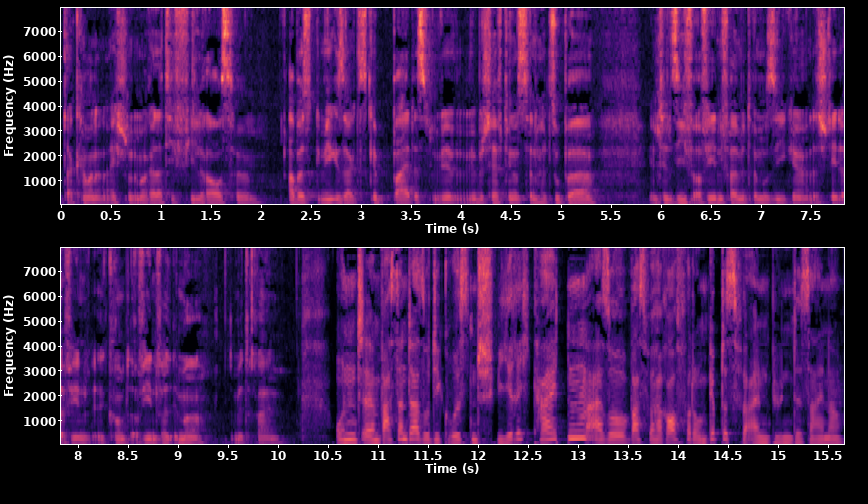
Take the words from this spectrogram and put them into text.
da kann man dann eigentlich schon immer relativ viel raushören. Aber es, wie gesagt, es gibt beides. Wir, wir beschäftigen uns dann halt super intensiv auf jeden Fall mit der Musik. Ja. Das steht auf jeden, kommt auf jeden Fall immer mit rein. Und ähm, was sind da so die größten Schwierigkeiten? Also was für Herausforderungen gibt es für einen Bühnendesigner?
